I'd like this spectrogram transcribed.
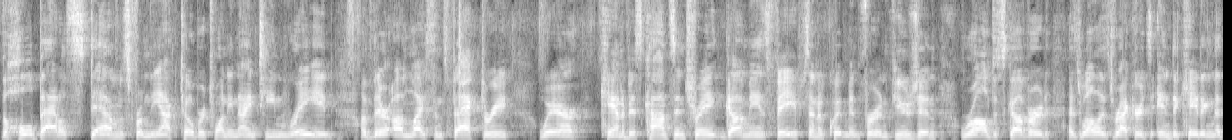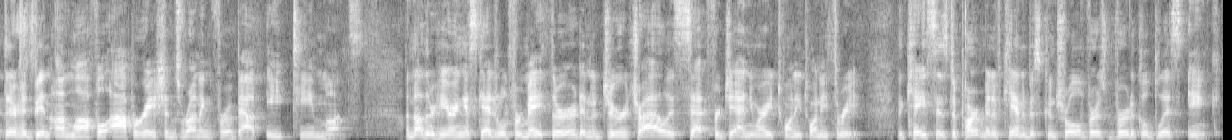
The whole battle stems from the October 2019 raid of their unlicensed factory, where cannabis concentrate, gummies, vapes, and equipment for infusion were all discovered, as well as records indicating that there had been unlawful operations running for about 18 months. Another hearing is scheduled for May 3rd, and a jury trial is set for January 2023. The case is Department of Cannabis Control versus Vertical Bliss Inc.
